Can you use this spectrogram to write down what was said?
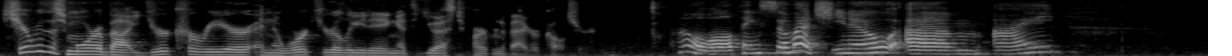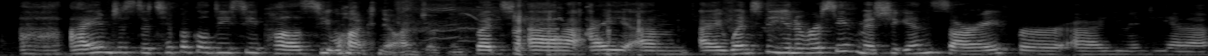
Share with us more about your career and the work you're leading at the U.S. Department of Agriculture. Oh, well, thanks so much. You know, um, I uh, I am just a typical DC policy wonk. No, I'm joking. But uh, I um, I went to the University of Michigan. Sorry for uh, you Indiana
